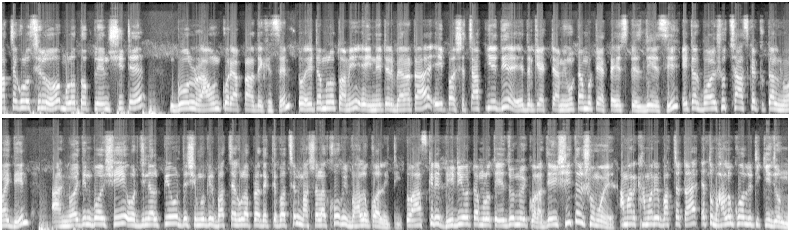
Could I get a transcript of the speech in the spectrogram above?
বাচ্চাগুলো ছিল মূলত প্লেন শিটে গোল রাউন্ড করে আপনারা দেখেছেন। তো এটা মূলত আমি এই নেটের বেড়াটা এই পাশে চাপিয়ে দিয়ে এদেরকে একটা আমি মোটামুটি একটা স্পেস দিয়েছি। এটার বয়স হচ্ছে আজকে টোটাল নয় দিন। আর নয় দিন বয়সী অরিজিনাল পিওর দেশি মুরগির বাচ্চাগুলো আপনারা দেখতে পাচ্ছেন। মাসাল্লাহ খুবই ভালো কোয়ালিটি তো আজকের এই ভিডিওটা মূলত এজন্যই করা যে এই শীতের সময়ে আমার খামারের বাচ্চাটা এত ভালো কোয়ালিটি কি জন্য?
